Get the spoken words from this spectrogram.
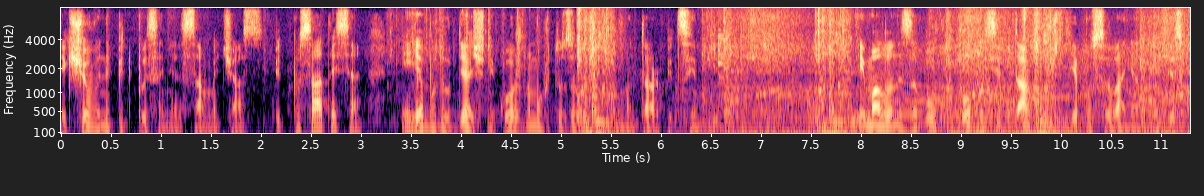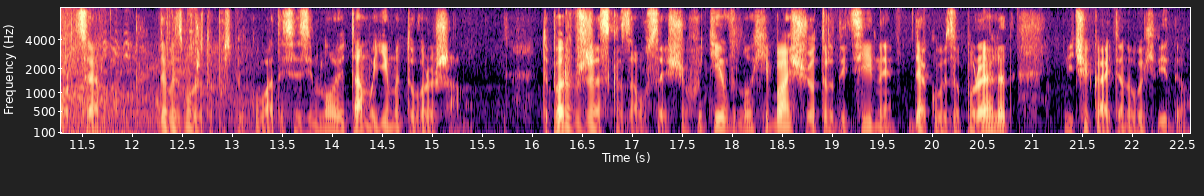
Якщо ви не підписані, саме час підписатися. І я буду вдячний кожному, хто залишить коментар під цим відео. І мало не забув, в описі також є посилання на мій Discord сервер, де ви зможете поспілкуватися зі мною та моїми товаришами. Тепер вже сказав усе, що хотів, ну хіба що традиційне. Дякую за перегляд і чекайте нових відео.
